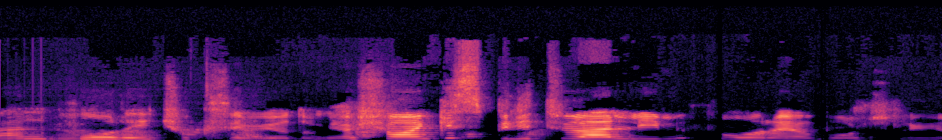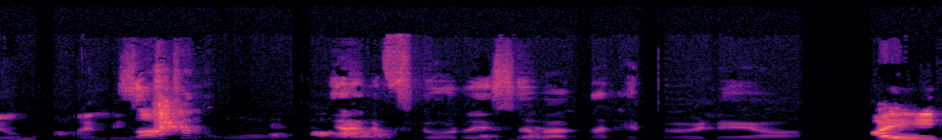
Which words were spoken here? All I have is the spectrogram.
Ben Flora'yı çok seviyordum ya. Şu anki spiritüelliğimi Flora'ya borçluyum. Hani, Zaten o yani Flora'yı sevenler hep öyle ya. ay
